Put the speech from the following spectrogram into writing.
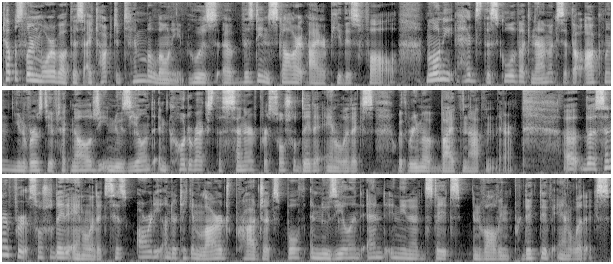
To help us learn more about this, I talked to Tim Maloney, who is a visiting scholar at IRP this fall. Maloney heads the School of Economics at the Auckland University of Technology in New Zealand and co directs the Center for Social Data Analytics with Rhema Vaithianathan there. Uh, the Center for Social Data Analytics has already undertaken large projects both in New Zealand and in the United States involving predictive analytics.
